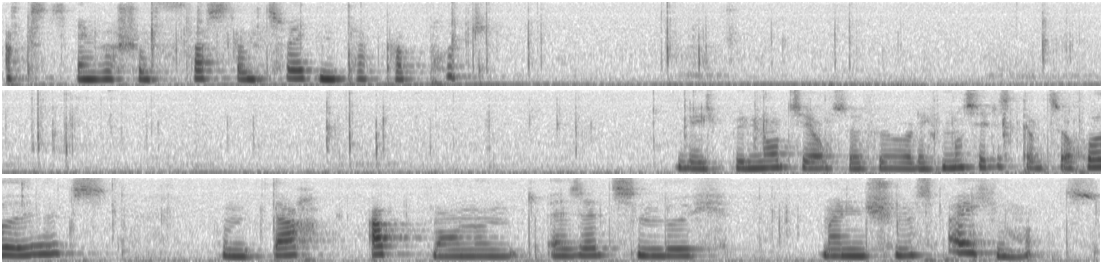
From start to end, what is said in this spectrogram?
Axt ist einfach schon fast am zweiten Tag kaputt. Ich benutze ja auch dafür, weil ich muss hier das ganze Holz vom Dach abbauen und ersetzen durch mein schönes Eichenholz.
